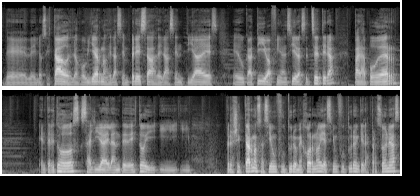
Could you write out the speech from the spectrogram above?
de, los estados, de los gobiernos, de las empresas, de las entidades educativas, financieras, etcétera, para poder entre todos salir adelante de esto y, proyectarnos hacia un futuro mejor, ¿no? Y hacia un futuro en que las personas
